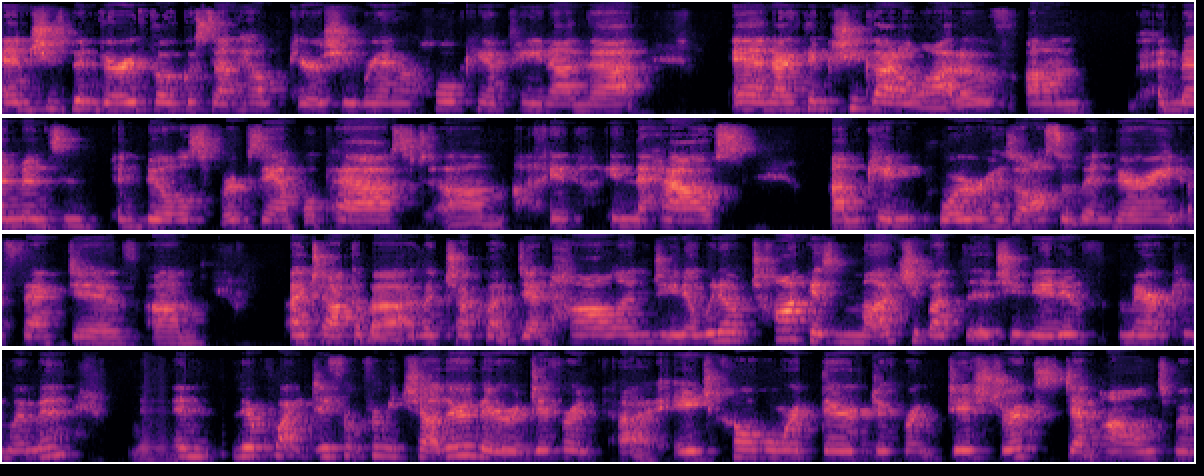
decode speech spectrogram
and she's been very focused on healthcare. She ran her whole campaign on that. And I think she got a lot of um, amendments and, and, bills, for example, passed um, in, in, the House. Um, Katie Porter has also been very effective. I talk about I like talk about Deb Haaland. You know, we don't talk as much about the two Native American women, and they're quite different from each other. They're a different uh, age cohort. They're different districts. Deb Haaland's a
